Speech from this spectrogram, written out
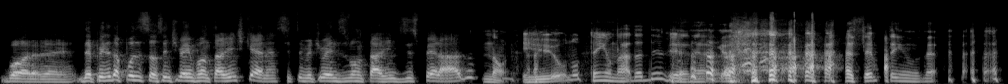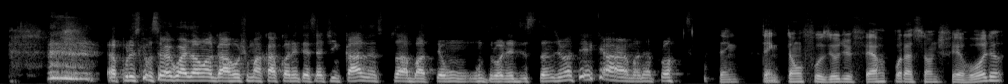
Bora, velho. Depende da posição. Se a gente tiver em vantagem, a gente quer, né? Se tiver em desvantagem, desesperado. Não, eu não tenho nada a dever, né? Sempre tem uns, né? É por isso que você vai guardar uma garrucha, uma K-47 em casa, né? Se precisar bater um, um drone à distância, já tem aqui a arma, né? Pronto. Tem, tem que ter um fuzil de ferro por ação de ferrolho,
